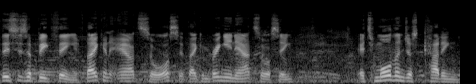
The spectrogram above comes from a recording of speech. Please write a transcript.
this is a big thing? If they can outsource, if they can bring in outsourcing, it's more than just cutting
